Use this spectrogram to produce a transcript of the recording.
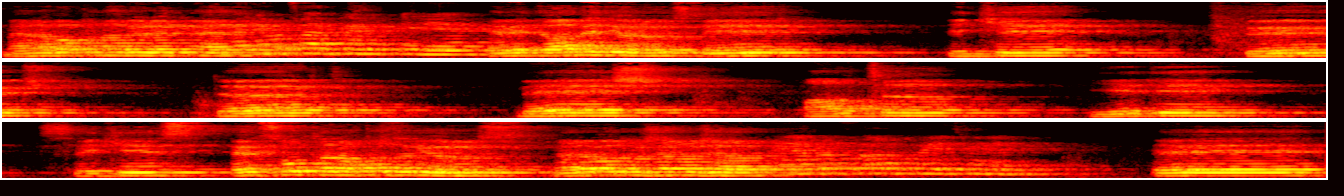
Merhaba Pınar öğretmen. Merhaba Faruk öğretmenim. Evet devam ediyoruz. 1 2 3 4 5 6 7 8 Evet sol tarafta duruyoruz. Merhaba Nurcan hocam. Merhaba Faruk öğretmenim. Evet.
